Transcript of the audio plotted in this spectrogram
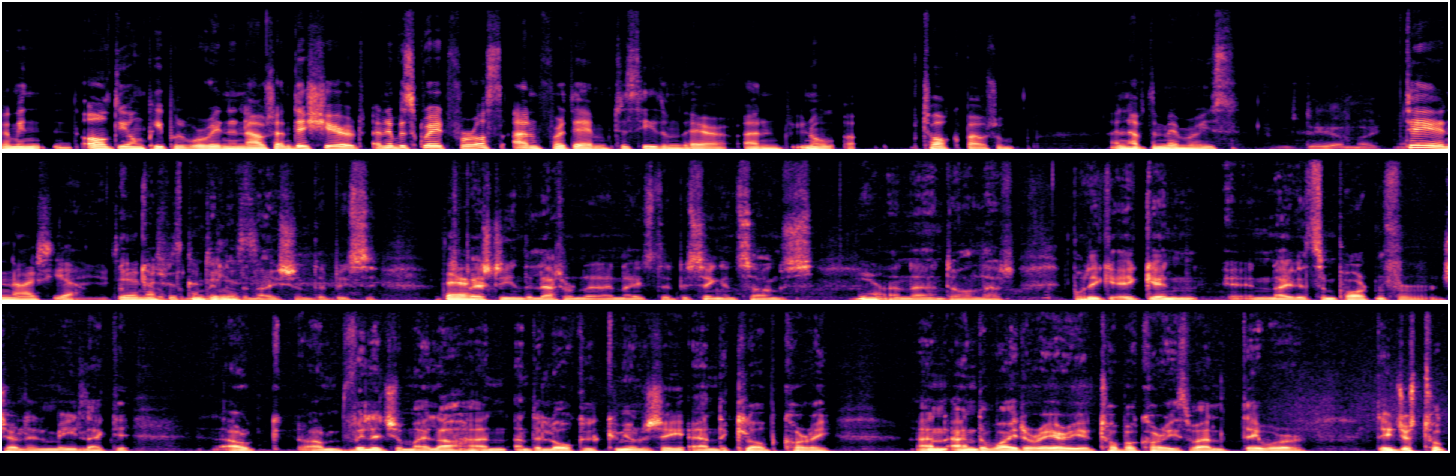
I mean, all the young people were in and out and they shared. And it was great for us and for them to see them there and, you know, uh, talk about them and have the memories. It was day and night. Day and night, yeah. you day and night up was in the middle continuous. the night and they'd be, There. especially in the latter nights, they'd be singing songs Yeah. and, and all that. But again, night, it's important for Geraldine and me, like the, our, our village of Mailaha and, and the local community and the club Curry and, and the wider area, Curry as well. They were, they just took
